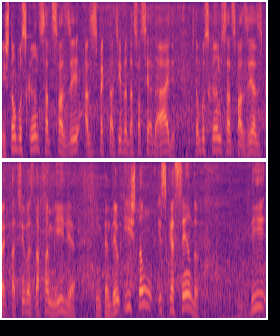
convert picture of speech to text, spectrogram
estão buscando satisfazer as expectativas da sociedade, estão buscando satisfazer as expectativas da família, entendeu? E estão esquecendo de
